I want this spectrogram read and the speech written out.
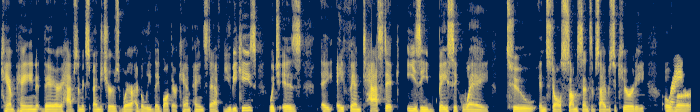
campaign there have some expenditures where I believe they bought their campaign staff YubiKeys, which is a a fantastic, easy, basic way to install some sense of cybersecurity over right.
